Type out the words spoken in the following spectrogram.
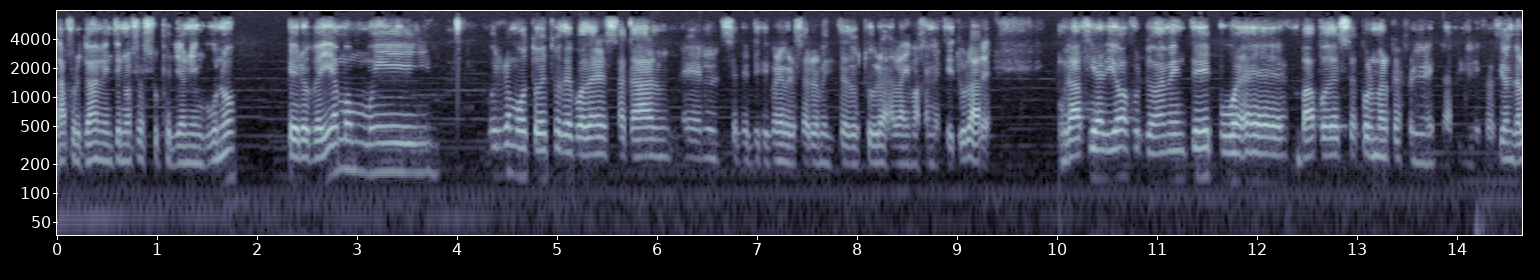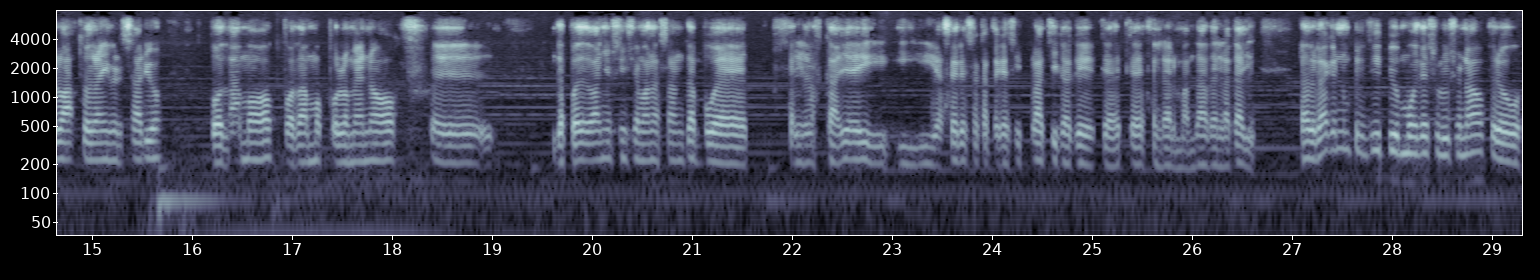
Afortunadamente no se suspendió ninguno, pero veíamos muy muy remoto esto de poder sacar el 75 aniversario del 23 de octubre a las imágenes titulares. Gracias a Dios, afortunadamente, pues va a poder ser por la finalización de los actos del aniversario podamos podamos por lo menos eh, después de dos años sin Semana Santa, pues salir a las calles y, hacer esa catequesis práctica que, que, que hacen la hermandad en la calle. La verdad que en un principio muy desilusionado, pero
